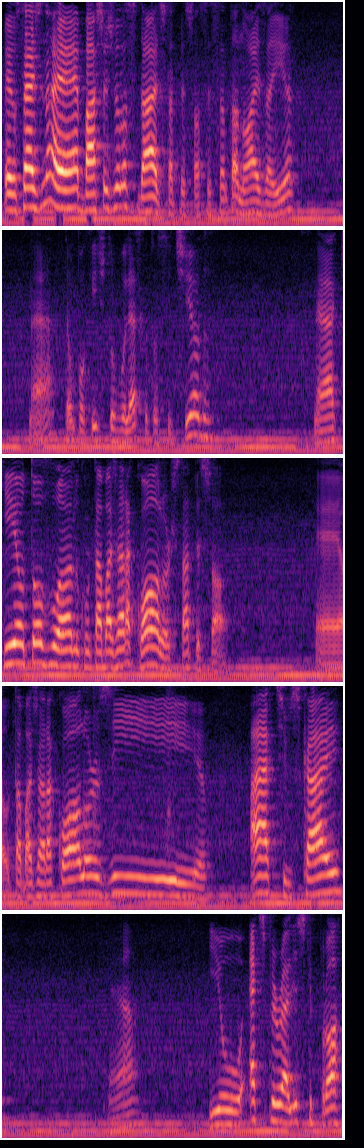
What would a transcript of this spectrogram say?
Bem, o Cessna é baixas velocidades, tá pessoal? 60 nós aí, né? Tem um pouquinho de turbulência que eu tô sentindo. Né? Aqui eu tô voando com o Tabajara Colors, tá pessoal? É, o Tabajara Colors e Active Sky, né? E o Experialistic Pro.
